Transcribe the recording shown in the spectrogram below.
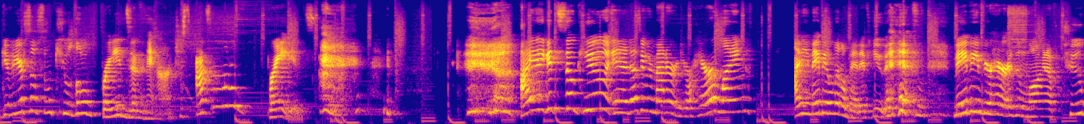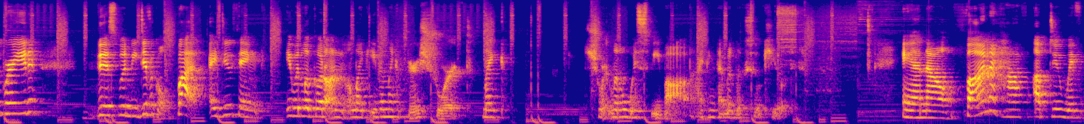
give yourself some cute little braids in there. Just add some little braids. I think it's so cute and it doesn't even matter your hair length. I mean, maybe a little bit if you, maybe if your hair isn't long enough to braid, this would be difficult. But I do think it would look good on like even like a very short, like short little wispy bob. I think that would look so cute. And now fun half updo with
